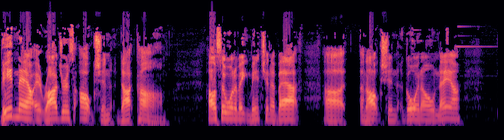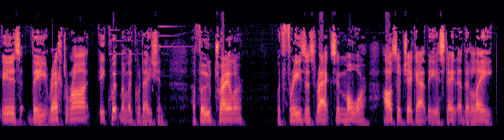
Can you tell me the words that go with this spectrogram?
Bid now at rogersauction.com. I also want to make mention about uh, an auction going on now is the restaurant equipment liquidation, a food trailer with freezers, racks, and more. Also check out the estate of the late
